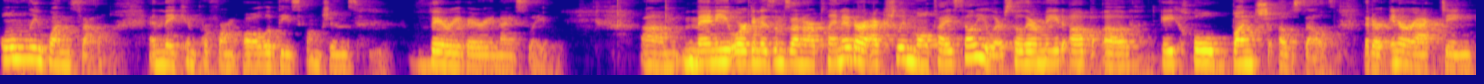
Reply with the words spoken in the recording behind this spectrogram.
only one cell and they can perform all of these functions very, very nicely. Um, many organisms on our planet are actually multicellular, so they're made up of a whole bunch of cells that are interacting,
